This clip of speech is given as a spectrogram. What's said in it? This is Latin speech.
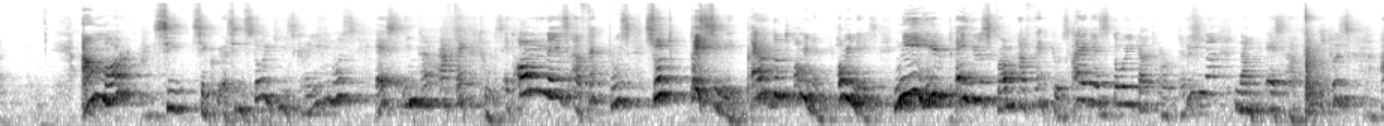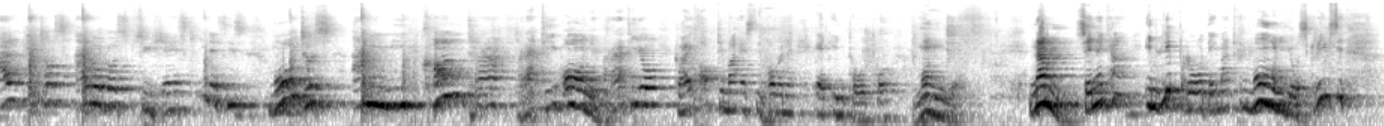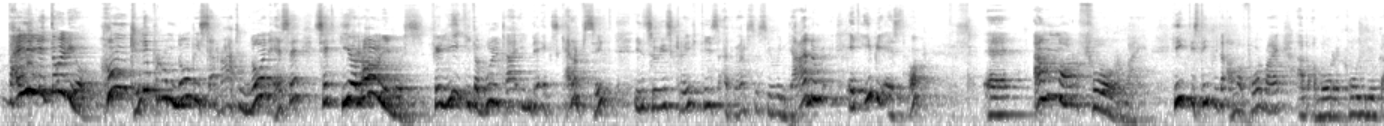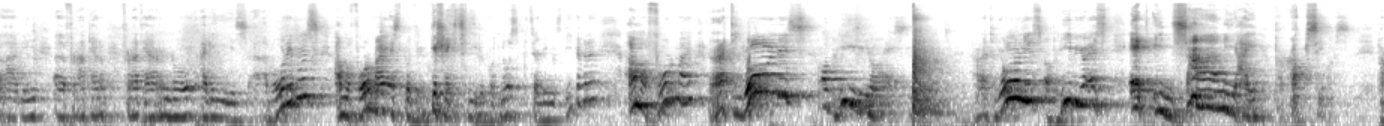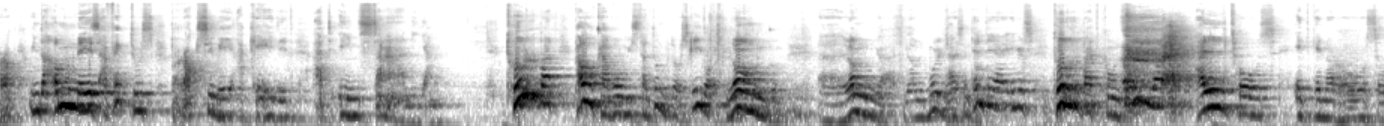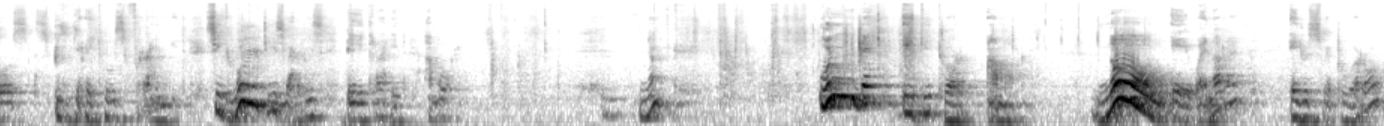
Amor, si, si, si stoicis credimus, est inter affectus, et omnes affectus sunt pessimi, perdunt hominem, homines, nihil affectus haec est stoica doctrina nam es affectus alpetos allogos psyches kinesis motus animi contra rationem ratio quae optima est in homine et in toto mundo nam seneca in libro de matrimonio scripsit vaile dolio hunc librum nobis erratum non esse sed hieronymus felicita multa in de excerpsit in sui scriptis adversus Juventanum et ibi est hoc eh, amor formae Hic distinguita amor formae ab amore conjugali, äh, eh, frater, fraterno aliis eh, amoribus, amor formae est Geschlechtsliebe cognos, celimus dicere, amor formae rationis oblivio est. Rationis oblivio est et insaniae proximus. Pro, in da omnes affectus proxime accedit ad insaniam. Turbat pauca vomis tantum do scrivo longo uh, longa long, multa sententia eius, turbat consilia altos et generosos spiritus frangit sic multis verbis detrahit amore. Nunc unde igitur amor. Non e venere, eius vepuro,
